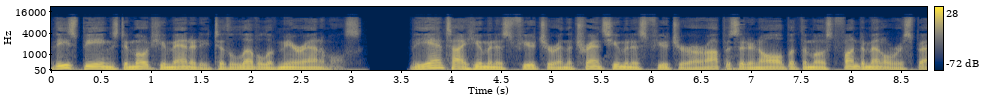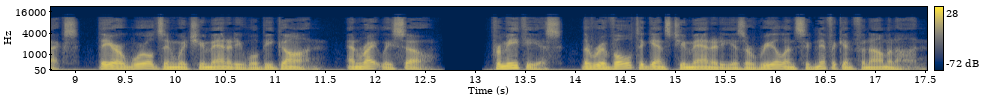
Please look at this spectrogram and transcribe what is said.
These beings demote humanity to the level of mere animals. The anti humanist future and the transhumanist future are opposite in all but the most fundamental respects, they are worlds in which humanity will be gone, and rightly so. Prometheus, the revolt against humanity is a real and significant phenomenon,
